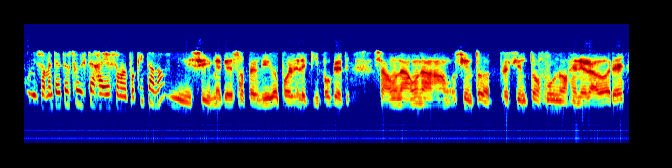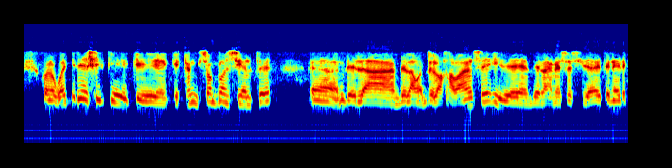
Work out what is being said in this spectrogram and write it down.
Curiosamente tú estuviste ahí hace muy poquito, ¿no? y sí, me quedé sorprendido por el equipo que, o sea, una, una 100, 301 generadores, con lo cual quiere decir que, que, que están, son conscientes eh, de, la, de, la, de los avances y de, de la necesidad de tener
